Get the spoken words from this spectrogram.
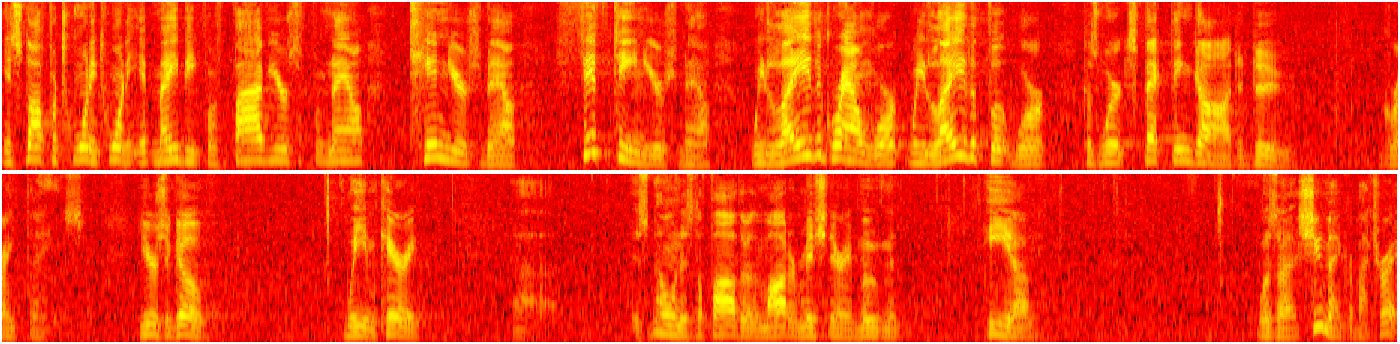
It's not for 2020. It may be for five years from now, 10 years from now, 15 years from now. We lay the groundwork, we lay the footwork because we're expecting God to do great things. Years ago, William Carey uh, is known as the father of the modern missionary movement. He uh, was a shoemaker by trade.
